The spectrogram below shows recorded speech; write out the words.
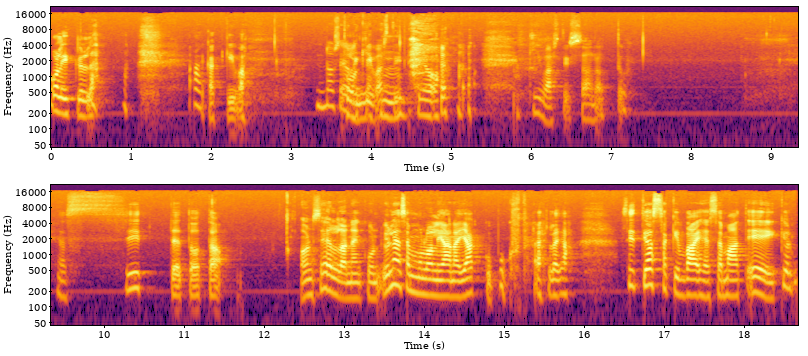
Oli kyllä aika kiva. No se tunne. oli kivasti. Mm, joo. kivasti sanottu. Ja sitten tota, on sellainen, kun yleensä mulla oli aina jakkupuku päällä ja sitten jossakin vaiheessa mä että ei, kyllä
